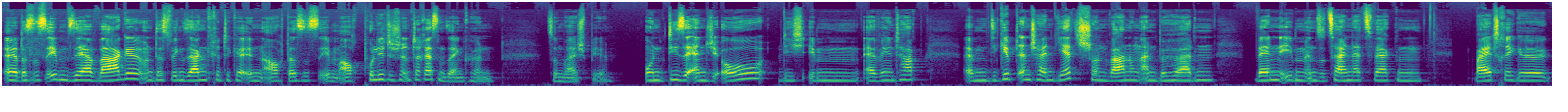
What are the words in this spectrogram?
Äh, das ist eben sehr vage und deswegen sagen KritikerInnen auch, dass es eben auch politische Interessen sein können, zum Beispiel. Und diese NGO, die ich eben erwähnt habe, die gibt anscheinend jetzt schon Warnungen an Behörden, wenn eben in sozialen Netzwerken Beiträge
